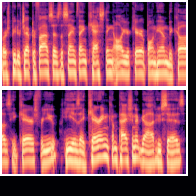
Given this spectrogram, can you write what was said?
1 Peter chapter 5 says the same thing, casting all your care upon him because he cares for you. He is a caring, compassionate God who says,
